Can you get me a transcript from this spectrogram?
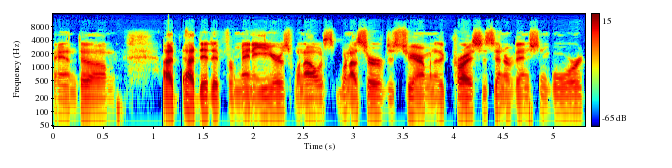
and um, I, I, did it for many years when I was when I served as chairman of the Crisis Intervention Board,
